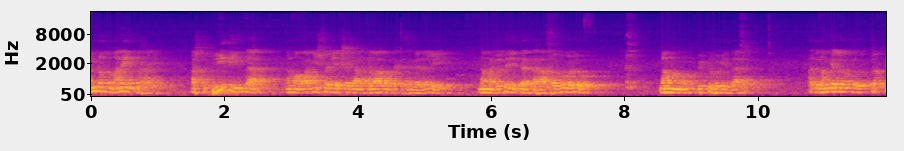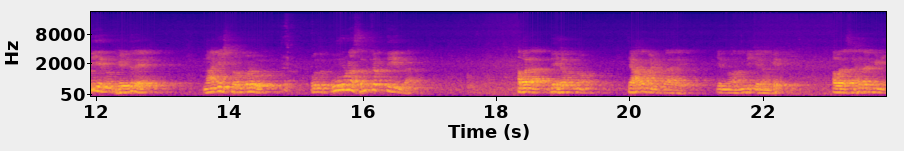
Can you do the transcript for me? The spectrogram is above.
ಇನ್ನೊಂದು ಮನೆ ಇದ್ದ ಹಾಗೆ. ಅಷ್ಟು ಪ್ರೀತಿಯಿಂದ ನಮ್ಮ ವಾಗೀಶ್ವರಿ ಯಕ್ಷಗಾನ ಕಲಾವಂತಕ ಸಂಘದಲ್ಲಿ ನಮ್ಮ ಜೊತೆ ಇದ್ದಂತಹ ಪ್ರಭುಗಳು ನಮ್ಮನ್ನು ಬಿಟ್ಟು ಹೋಗಿದ್ದಾರೆ. ಅದು ನಮಗೆಲ್ಲ ಒಂದು ತೃಪ್ತಿ ಏನು ಅಂತ ಹೇಳಿದರೆ ನಾಗೇಶ್ ಪ್ರಭುಗಳು ಒಂದು ಪೂರ್ಣ ಸಂತೃಪ್ತಿಯಿಂದ ಅವರ ದೇಹವನ್ನು ತ್ಯಾಗ ಮಾಡಿದ್ದಾರೆ ಎನ್ನುವ ನಂಬಿಕೆ ನಮಗೆ. ಅವರ ಸಹಧರ್ಮಿಣಿ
